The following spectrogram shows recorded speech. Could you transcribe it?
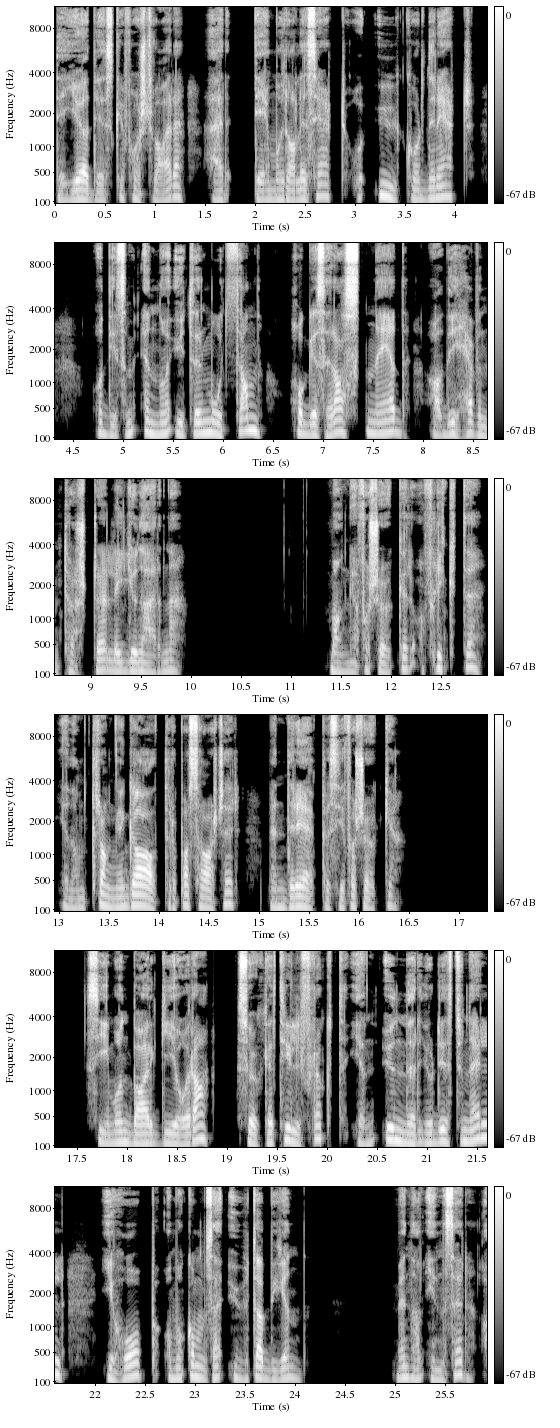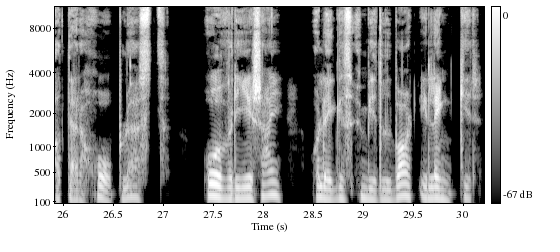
Det jødiske forsvaret er demoralisert og ukoordinert, og de som ennå yter motstand, hogges raskt ned av de hevntørste legionærene. Mange forsøker å flykte gjennom trange gater og passasjer, men drepes i forsøket. Simon Bar Giora søker tilflukt i en underjordisk tunnel i håp om å komme seg ut av byen, men han innser at det er håpløst, overgir seg og legges umiddelbart i lenker.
